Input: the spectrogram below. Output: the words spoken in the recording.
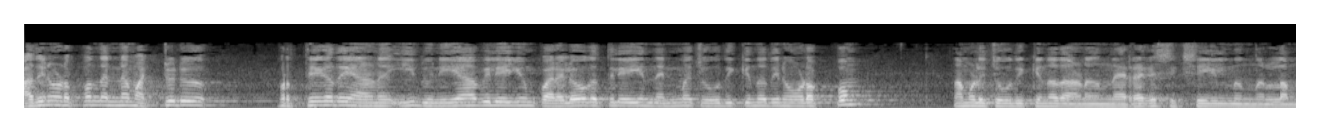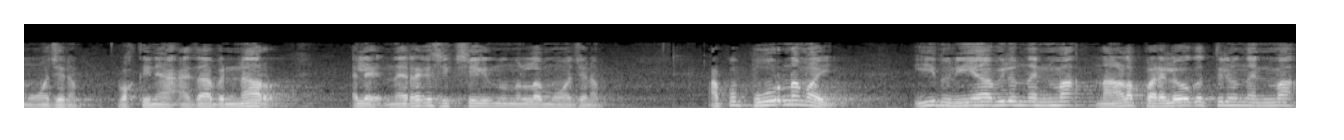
അതിനോടൊപ്പം തന്നെ മറ്റൊരു പ്രത്യേകതയാണ് ഈ ദുനിയാവിലെയും പരലോകത്തിലെയും നന്മ ചോദിക്കുന്നതിനോടൊപ്പം നമ്മൾ ചോദിക്കുന്നതാണ് നരകശിക്ഷയിൽ നിന്നുള്ള മോചനം. വക്കിന അദാബന്നാർ. അല്ലെ? നരകശിക്ഷയിൽ നിന്നുള്ള മോചനം. അപ്പൊ പൂർണമായി ഈ ദുനിയാവിലും നന്മ നാളെ പരലോകത്തിലും നന്മ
